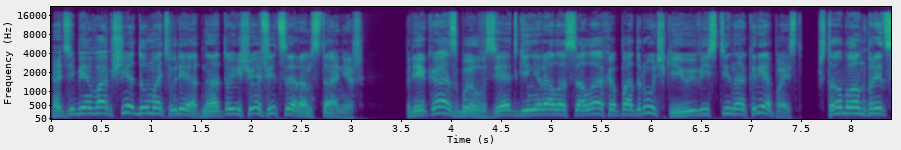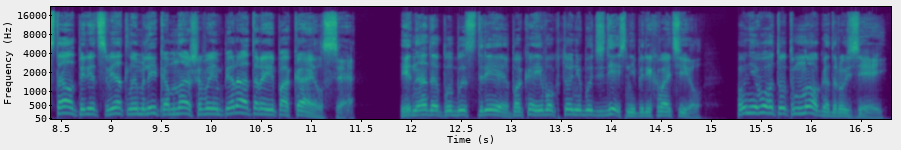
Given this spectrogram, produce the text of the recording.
«А тебе вообще думать вредно, а то еще офицером станешь. Приказ был взять генерала Салаха под ручки и увести на крепость, чтобы он предстал перед светлым ликом нашего императора и покаялся. И надо побыстрее, пока его кто-нибудь здесь не перехватил. У него тут много друзей».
